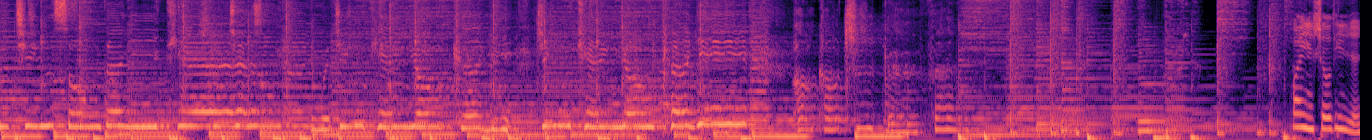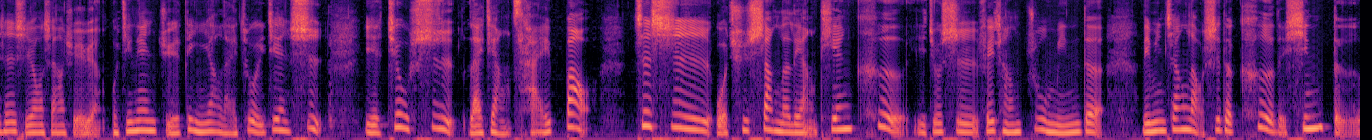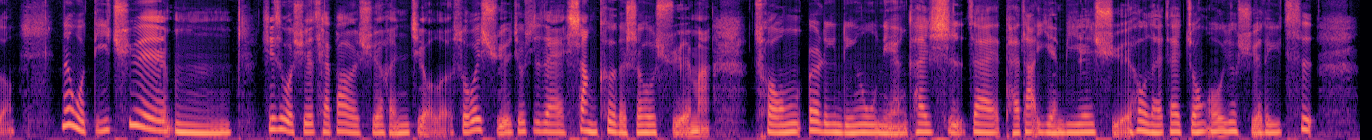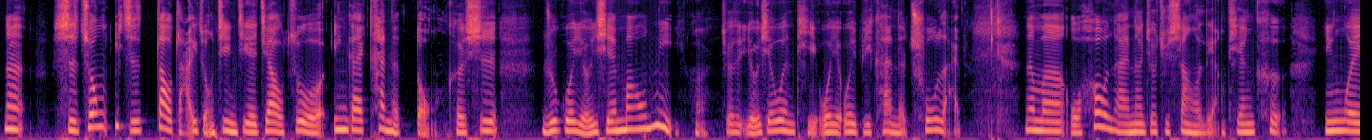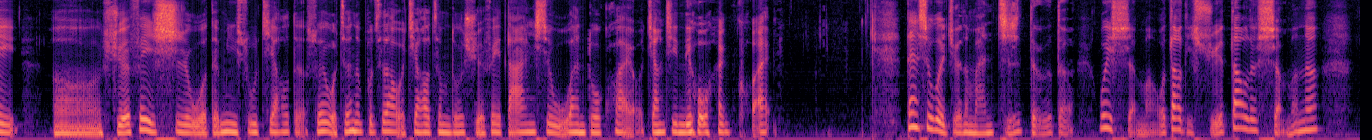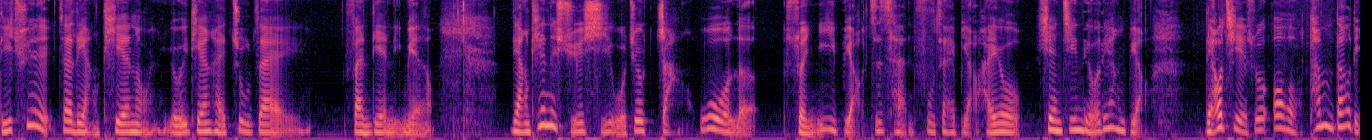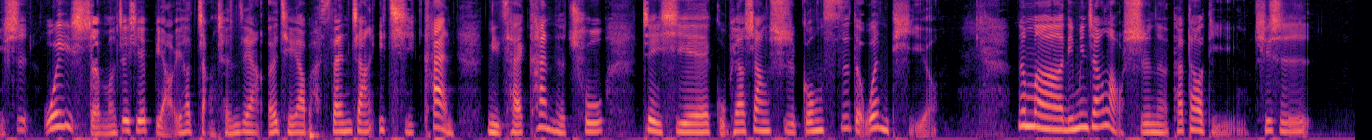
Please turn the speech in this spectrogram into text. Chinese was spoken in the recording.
是轻松的一天，因为今天又可以，今天又可以好好吃个饭。欢迎收听人生实用商学院。我今天决定要来做一件事，也就是来讲财报。这是我去上了两天课，也就是非常著名的李明章老师的课的心得。那我的确，嗯，其实我学财报也学很久了。所谓学，就是在上课的时候学嘛。从二零零五年开始在台大 EMBA 学，后来在中欧又学了一次。那始终一直到达一种境界，叫做应该看得懂，可是。如果有一些猫腻哈，就是有一些问题，我也未必看得出来。那么我后来呢，就去上了两天课，因为呃学费是我的秘书交的，所以我真的不知道我交了这么多学费，答案是五万多块哦，将近六万块。但是我也觉得蛮值得的。为什么？我到底学到了什么呢？的确，在两天哦，有一天还住在饭店里面哦，两天的学习我就掌握了。损益表、资产负债表，还有现金流量表，了解说哦，他们到底是为什么这些表要长成这样，而且要把三张一起看，你才看得出这些股票上市公司的问题哦。那么黎明章老师呢？他到底其实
